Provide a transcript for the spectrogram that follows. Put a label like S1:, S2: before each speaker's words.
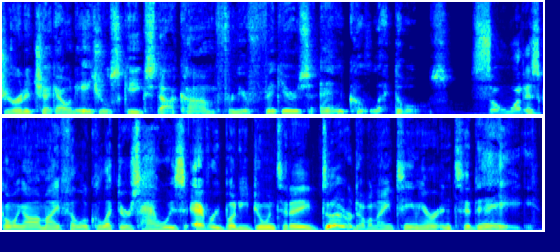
S1: sure to check out angelsgeeks.com for your figures and collectibles. So, what is going on, my fellow collectors? How is everybody doing today? Daredevil19 here, and today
